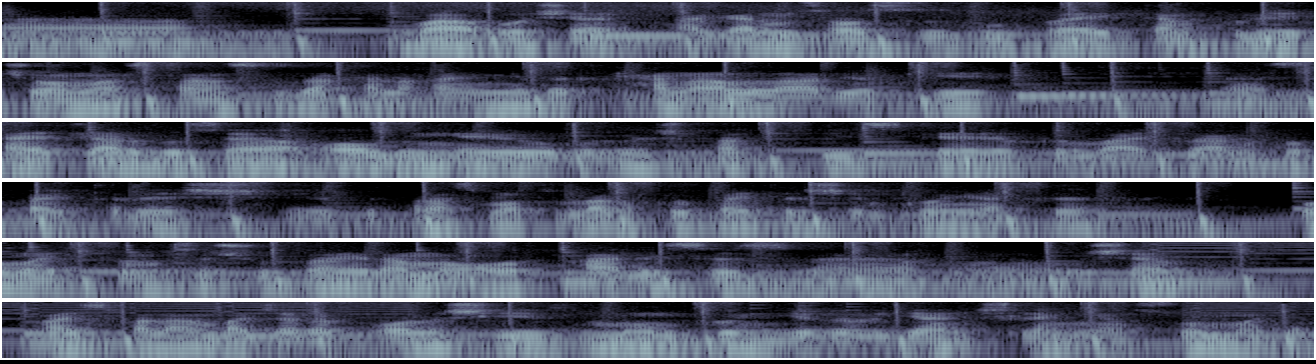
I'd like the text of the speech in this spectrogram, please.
E, va o'sha agar misol siz bu proyektdan pul yecha olmasdan sizda qanaqangidir kanallar yoki saytlar bo'lsa oldinga yo'g'rilish подписка yoki layklarni ko'paytirish yoki просмотрlarni ko'paytirish imkoniyati bo'lmaydigan bo'lsa shu programma orqali siz e, o'sha vazifalarni bajarib olishingiz mumkin yig'ilgan ishlangan summaga.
